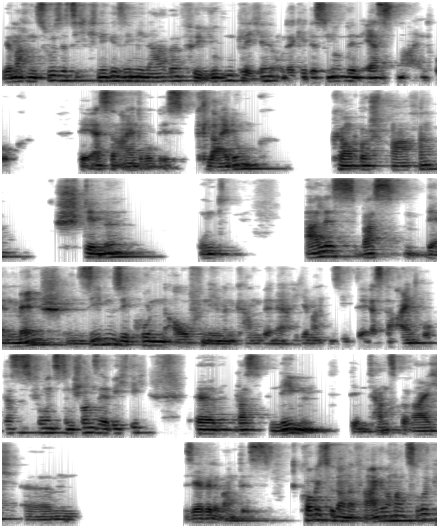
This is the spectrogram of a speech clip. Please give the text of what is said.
Wir machen zusätzlich Kniggeseminare für Jugendliche und da geht es nur um den ersten Eindruck. Der erste Eindruck ist Kleidung, Körpersprache, Stimme und alles, was der Mensch in sieben Sekunden aufnehmen kann, wenn er jemanden sieht, der erste Eindruck. Das ist für uns dann schon sehr wichtig, ähm, was neben dem Tanzbereich ähm, sehr relevant ist. Komme ich zu deiner Frage nochmal zurück.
